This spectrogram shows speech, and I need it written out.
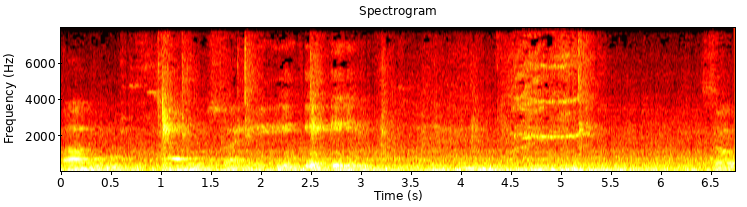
Babu looks so angry? So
